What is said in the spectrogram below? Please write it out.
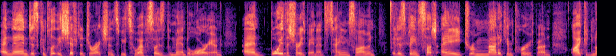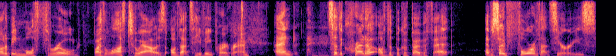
and then just completely shifted direction to be two episodes of The Mandalorian. And boy, the show's been entertaining, Simon. It has been such a dramatic improvement. I could not have been more thrilled by the last two hours of that TV program. And to the credit of the Book of Boba Fett, episode four of that series,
